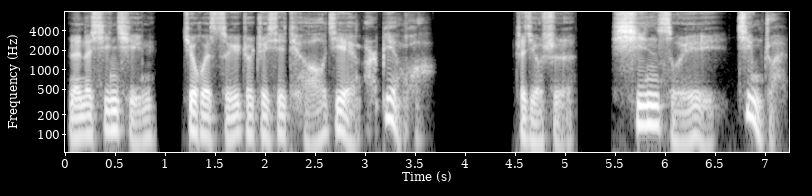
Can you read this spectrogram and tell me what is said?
人的心情就会随着这些条件而变化，这就是心随境转。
